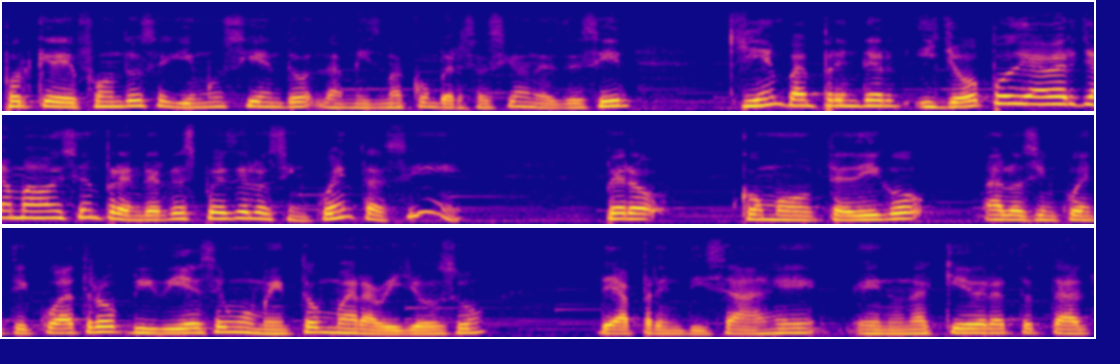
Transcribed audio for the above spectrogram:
porque de fondo seguimos siendo la misma conversación, es decir, ¿quién va a emprender? Y yo podía haber llamado eso emprender después de los 50, sí, pero como te digo, a los 54 viví ese momento maravilloso de aprendizaje en una quiebra total,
